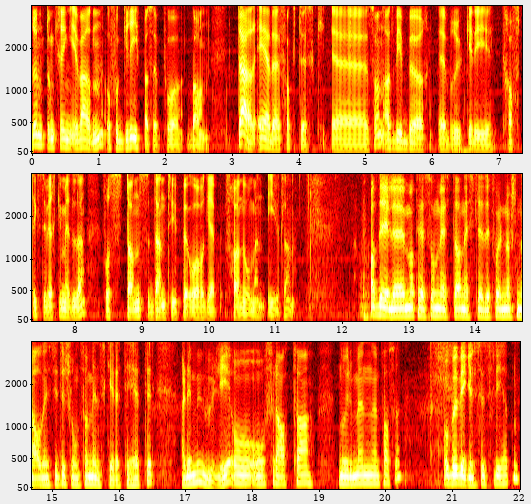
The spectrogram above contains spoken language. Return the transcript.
rundt omkring i verden og forgriper seg på barn. Der er det faktisk eh, sånn at vi bør eh, bruke de kraftigste virkemidlene for å stanse den type overgrep fra nordmenn i utlandet. Adele Matheson Westad, nestleder for Nasjonal institusjon for menneskerettigheter. Er det mulig å, å frata nordmenn passet og bevegelsesfriheten?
